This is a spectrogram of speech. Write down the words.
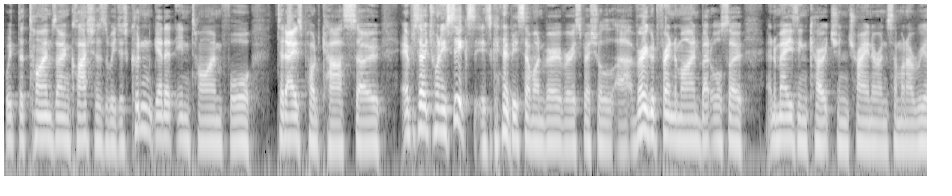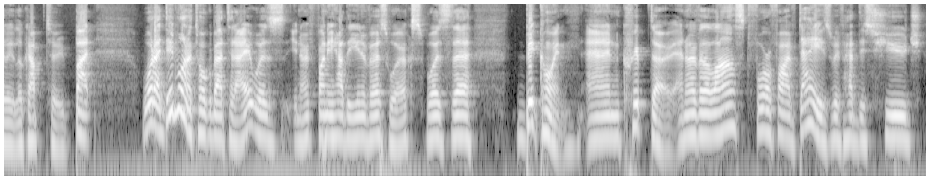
with the time zone clashes, we just couldn't get it in time for today's podcast. So, episode 26 is going to be someone very, very special, uh, a very good friend of mine, but also an amazing coach and trainer and someone I really look up to. But what I did want to talk about today was, you know, funny how the universe works, was the Bitcoin and crypto. And over the last four or five days, we've had this huge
